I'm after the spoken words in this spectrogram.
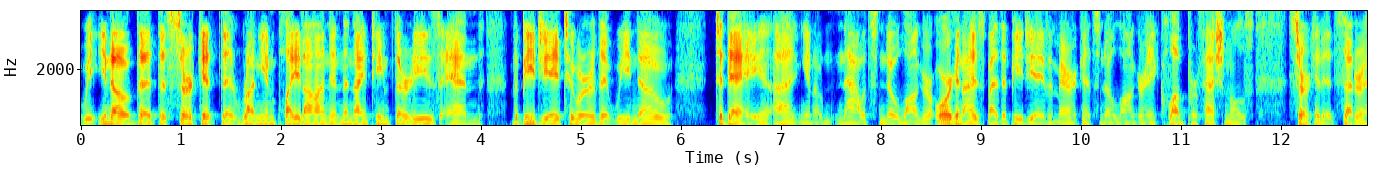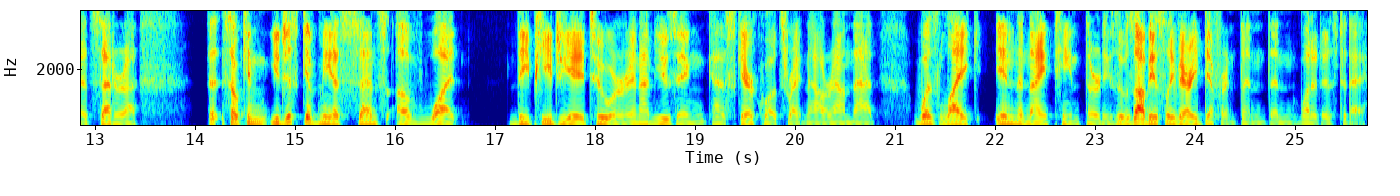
you know, the the circuit that Runyan played on in the 1930s and the PGA Tour that we know today. Uh, you know, now it's no longer organized by the PGA of America. It's no longer a club professionals circuit, et cetera, et cetera. Uh, so can you just give me a sense of what the PGA tour, and I'm using kind of scare quotes right now around that, was like in the 1930s? It was obviously very different than, than what it is today.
